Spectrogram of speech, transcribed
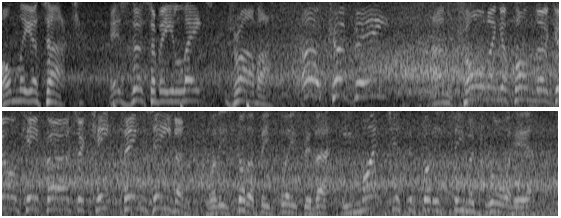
On the attack. Is there to be late drama? Oh, could be! And calling upon the goalkeeper to keep things even. Well, he's got to be pleased with that. He might just have got his team a draw here.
